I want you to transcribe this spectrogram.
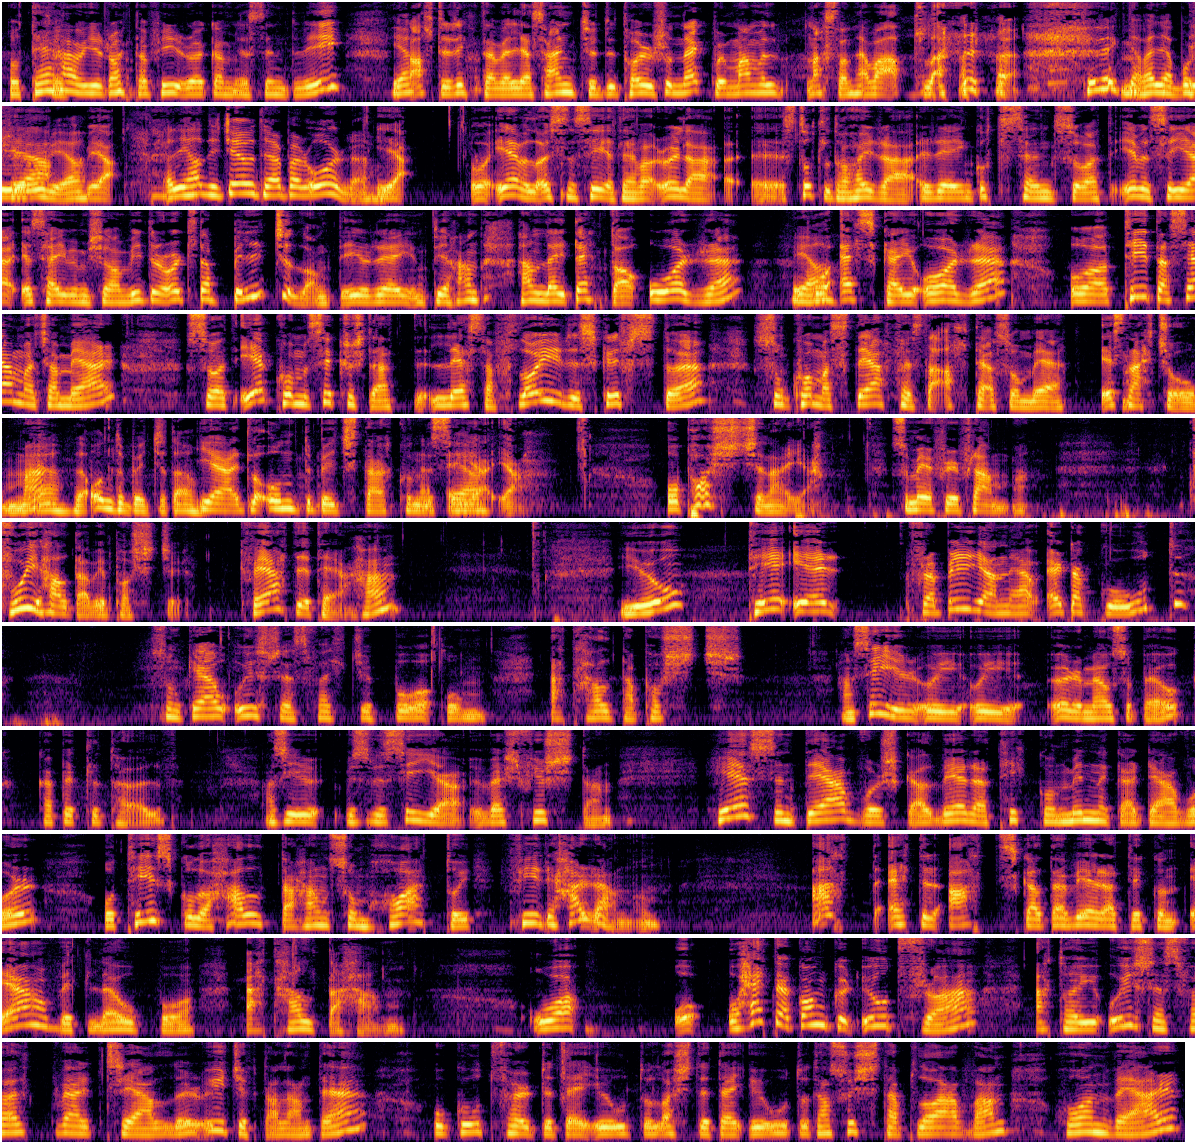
og det har vi rundt av fire øyne med sin vi. Ja. Alltid riktig å velge sanger, du tar jo så nekk, man vil nesten ha alle. det er riktig å velge bort ja, ja, ja. Men jeg hadde ikke gjort det her per året. Ja, Og jeg vil også si at det var øyla stått til å høre Rein Godsen, så at jeg vil si at jeg sier vi ikke han videre ordentlig av bildet langt i Rein, til han, han leid dette av året, ja. og elsker i året, og tid det ser man ikke mer, så at jeg kommer sikkert til å lese flere skriftstø som kommer stedfeste alt det som er, jeg snakker om. Ja, det er underbygget da. Ja, det er underbygget da, kunne jeg si, ja. ja. Og postene, ja, som er fri fremme. Hvor halda vi påskjer? Hva er det, ha? Jo, det er fra byrjan av er det god som gav Israelsfalket på om at halda påskjer. Han sier i, i Øre Mosebøk, kapittel 12, han sier, hvis vi sier i vers 14, Hesen dævor skal være tikkon minnegar dævor, og til skulle halda han som hatoi fyrir herranon. At etter at skal det være til evigt lov på at halda han. Og, og, og hette gonger ut fra at høy Israels folk var trealer i Egyptalandet, og god førte deg ut og løste deg ut, og den sørste plavan, hon var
